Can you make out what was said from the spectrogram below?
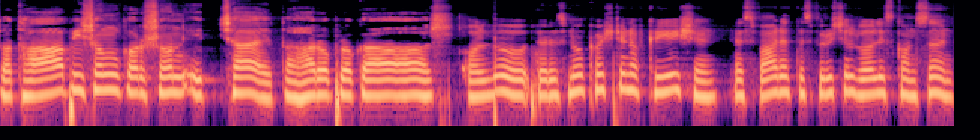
তথাপি সংকর্ষণ ইচ্ছায় তাহারও প্রকাশ Although there is no question of creation as far as the spiritual world is concerned,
